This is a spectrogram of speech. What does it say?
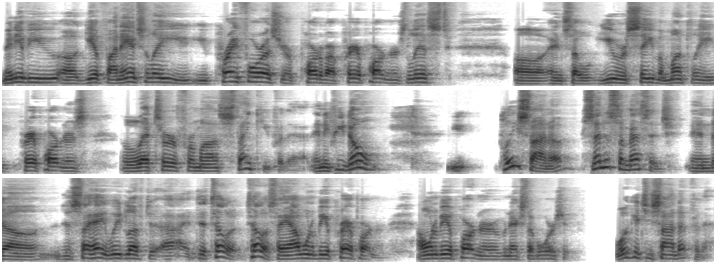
Many of you uh, give financially. You, you pray for us. You're part of our prayer partners list. Uh, and so you receive a monthly prayer partners letter from us. Thank you for that. And if you don't, you, please sign up. Send us a message and uh, just say, "Hey, we'd love to." Uh, to tell tell us, "Hey, I want to be a prayer partner. I want to be a partner of Next Level Worship." We'll get you signed up for that.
